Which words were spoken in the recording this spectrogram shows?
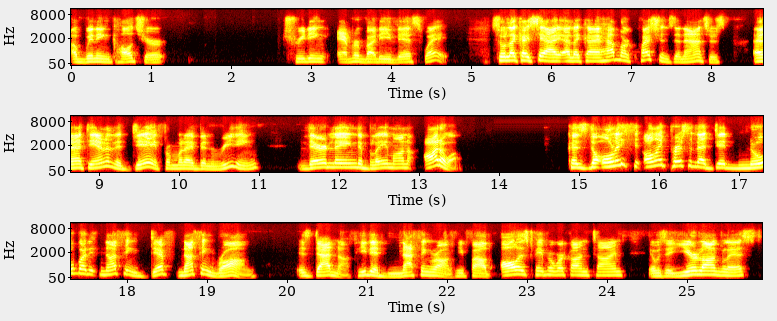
a winning culture treating everybody this way. So, like I say, I, I like I have more questions than answers. And at the end of the day, from what I've been reading, they're laying the blame on Ottawa. Because the only th- only person that did nobody nothing diff nothing wrong is Dadonov. He did nothing wrong. He filed all his paperwork on time. It was a year long list.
